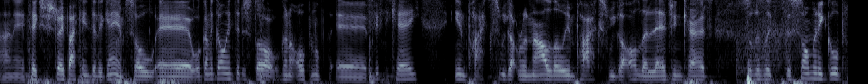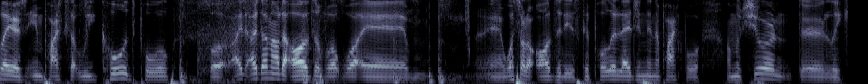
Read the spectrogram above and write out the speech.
and it takes you straight back into the game. So uh, we're gonna go into the store. We're gonna open up uh, 50k in packs. We got Ronaldo in packs. We got all the legend cards. So there's like there's so many good players in packs that we could pull, but I, I don't know the odds of what what um, uh, what sort of odds it is to pull a legend in a pack, but I'm sure they're like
